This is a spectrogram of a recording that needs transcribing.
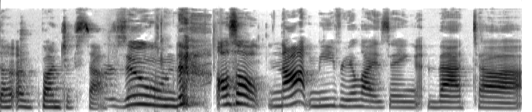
a bunch of stuff. Zoomed. also, not me realizing that. Uh,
